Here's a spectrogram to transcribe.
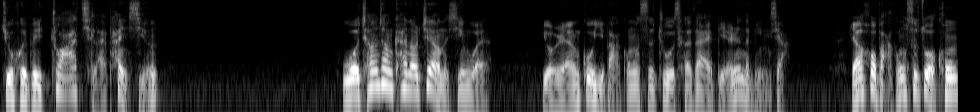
就会被抓起来判刑。我常常看到这样的新闻：有人故意把公司注册在别人的名下。然后把公司做空，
